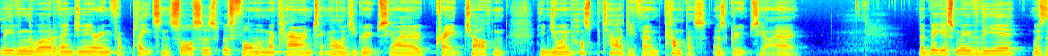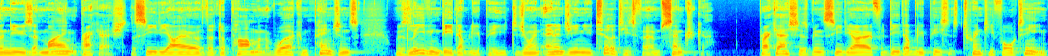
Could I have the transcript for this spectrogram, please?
Leaving the world of engineering for plates and saucers was former McLaren Technology Group CIO Craig Charlton, who joined hospitality firm Compass as Group CIO. The biggest move of the year was the news that Mayank Prakash, the CDIO of the Department of Work and Pensions, was leaving DWP to join energy and utilities firm Centrica. Prakash has been CDIO for DWP since 2014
